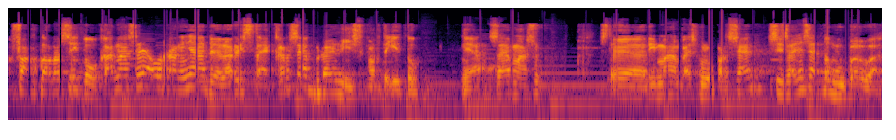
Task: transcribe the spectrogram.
Faktor resiko. Karena saya orangnya adalah risk taker, saya berani seperti itu. Ya, saya masuk uh, 5 sampai 10 persen, sisanya saya tunggu bawah.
